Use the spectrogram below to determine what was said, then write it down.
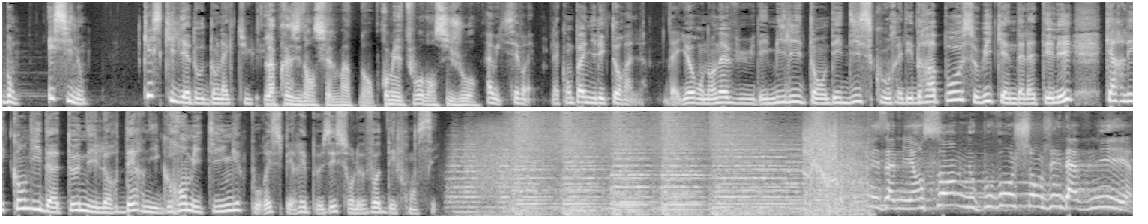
Bon, et sinon Qu'est-ce qu'il y a d'autre dans l'actu? La présidentielle maintenant, premier tour dans six jours. Ah oui, c'est vrai, la campagne électorale. D'ailleurs, on en a vu des militants, des discours et des drapeaux ce week-end à la télé, car les candidats tenaient leur dernier grand meeting pour espérer peser sur le vote des Français. Amis, ensemble, nous pouvons changer d'avenir.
